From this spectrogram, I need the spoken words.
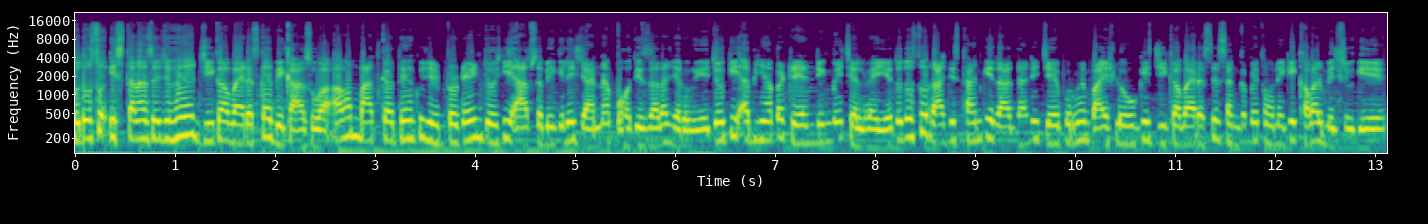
तो दोस्तों, इस तरह से जो है जीका वायरस का विकास हुआ। अब हम बात करते हैं कुछ इंपोर्टेंट जो की आप सभी के लिए जानना बहुत ही ज़्यादा ज़रूरी है, जो की अब यहाँ पर ट्रेंडिंग में चल रही है। तो दोस्तों, राजस्थान की राजधानी जयपुर में बाईस लोगों की जीका वायरस से संक्रमित होने की खबर मिल चुकी है।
